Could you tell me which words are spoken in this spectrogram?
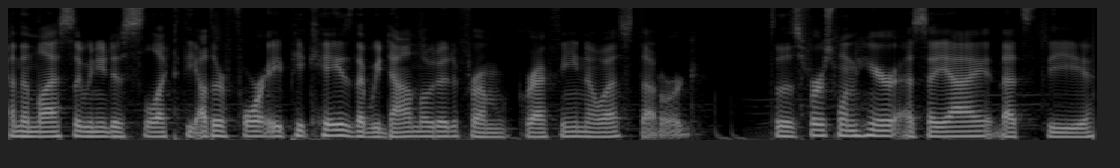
And then lastly, we need to select the other four APKs that we downloaded from grapheneos.org. So this first one here, SAI, that's the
